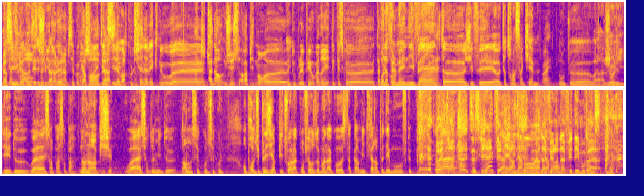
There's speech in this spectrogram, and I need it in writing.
Merci, gars, beaucoup d'être c'est venu super dans le cool. RMC Poker Show. On était merci. ravis d'avoir Merci. avec nous. euh, À tout de ah non, juste rapidement, euh, Oui. WPO Madrid, qu'est-ce que t'as On fait a fait le main event, Ouais. euh, j'ai fait euh, 85e. Ouais. Donc euh, voilà, Joli. Des deux. Ouais, sympa, sympa. Non, non, puis j'ai. Ouais, sur 2002. Non, c'est cool, c'est cool. On prend du plaisir. Puis tu vois, la confiance de Monaco, ça t'a permis de faire un peu des moves que. Ah, C'est ce que j'allais te dire. évidemment, On a fait, on a fait des moves. Donc, à- donc-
